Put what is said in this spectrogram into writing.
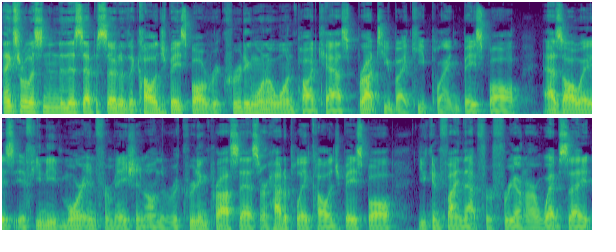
Thanks for listening to this episode of the College Baseball Recruiting 101 podcast brought to you by Keep Playing Baseball. As always, if you need more information on the recruiting process or how to play college baseball, you can find that for free on our website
